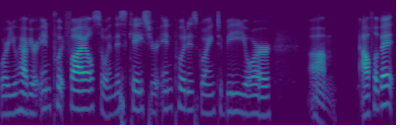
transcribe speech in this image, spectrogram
where you have your input file. So in this case, your input is going to be your um, alphabet.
